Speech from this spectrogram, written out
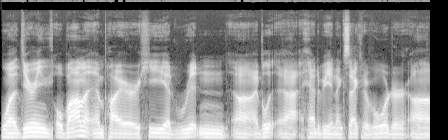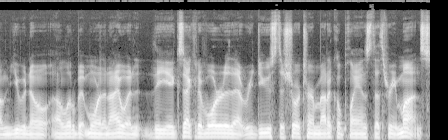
well, during the Obama empire, he had written, uh, I believe, uh, had to be an executive order. Um, you would know a little bit more than I would. The executive order that reduced the short-term medical plans to three months,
